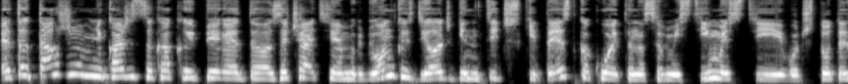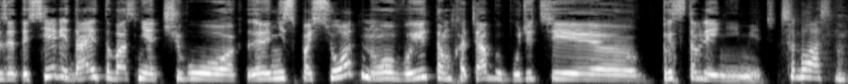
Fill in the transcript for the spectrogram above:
Это также, мне кажется, как и перед э, зачатием ребенка сделать генетический тест какой-то на совместимость и вот что-то из этой серии, да, это вас ни от чего э, не спасет, но вы там хотя бы будете э, представление иметь. Согласна.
